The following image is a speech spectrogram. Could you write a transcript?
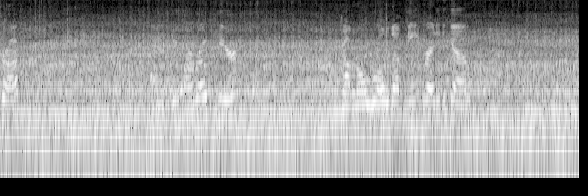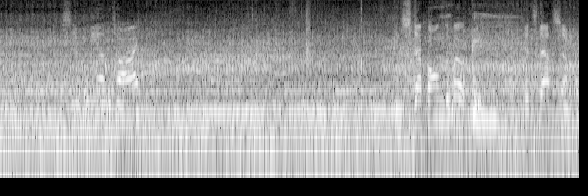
truck. and do my rope here. Got it all rolled up neat, ready to go. Simply untie. And step on the boat. It's that simple.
